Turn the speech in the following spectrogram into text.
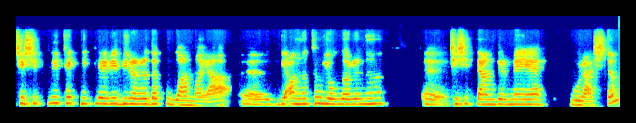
çeşitli teknikleri bir arada kullanmaya, e, bir anlatım yollarını e, çeşitlendirmeye uğraştım.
